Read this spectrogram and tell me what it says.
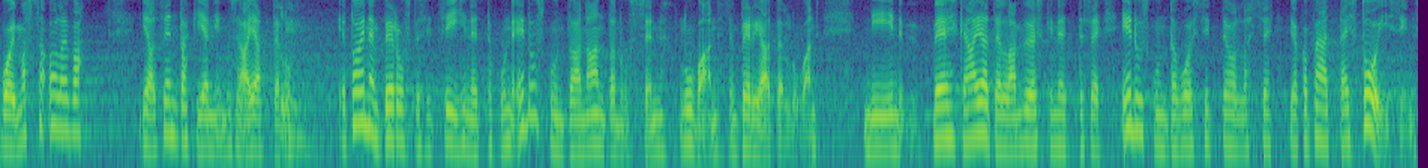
voimassa oleva. Ja sen takia niin se ajattelu ja toinen peruste sit siihen, että kun eduskunta on antanut sen luvan, sen periaateluvan, niin me ehkä ajatellaan myöskin, että se eduskunta voisi sitten olla se, joka päättäisi toisin.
